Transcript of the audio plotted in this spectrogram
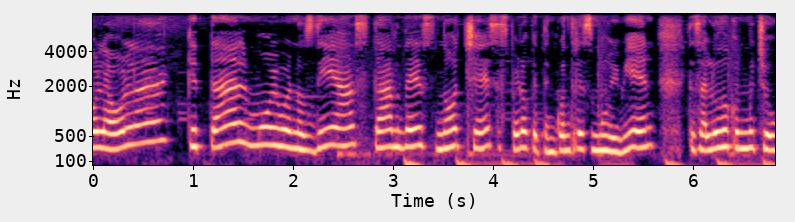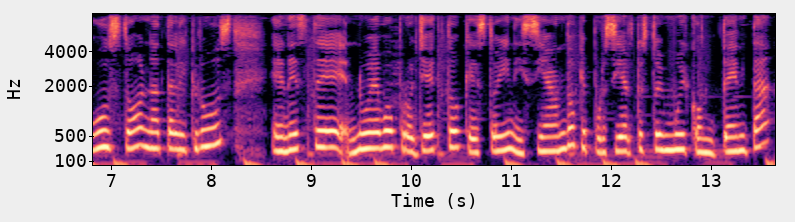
Hola, hola, ¿qué tal? Muy buenos días, tardes, noches, espero que te encuentres muy bien. Te saludo con mucho gusto, Natalie Cruz, en este nuevo proyecto que estoy iniciando, que por cierto estoy muy contenta,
